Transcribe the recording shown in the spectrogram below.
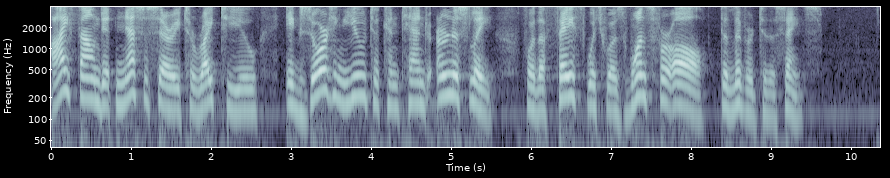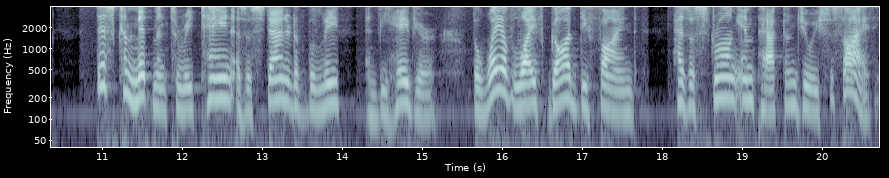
I found it necessary to write to you, exhorting you to contend earnestly for the faith which was once for all delivered to the saints. This commitment to retain as a standard of belief and behavior the way of life God defined has a strong impact on Jewish society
